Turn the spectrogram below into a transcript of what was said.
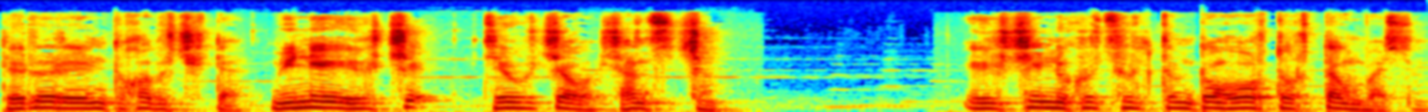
Тэрээр энэ тухай бичгтээ. Миний эгч зэвжав шансчин. Эгчийн нөхөр цөлтөн дун хуур дуртай хүн байсан.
